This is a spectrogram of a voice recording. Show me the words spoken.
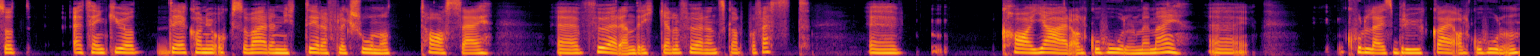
så jeg tenker jo at det kan jo også være en nyttig refleksjon å ta seg eh, før en drikker eller før en skal på fest. Eh, hva gjør alkoholen med meg? Hvordan bruker jeg alkoholen?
